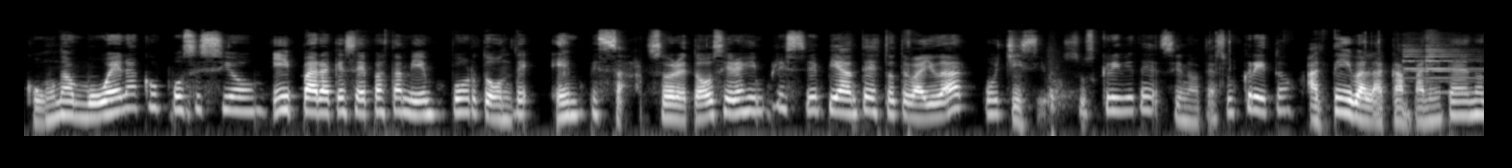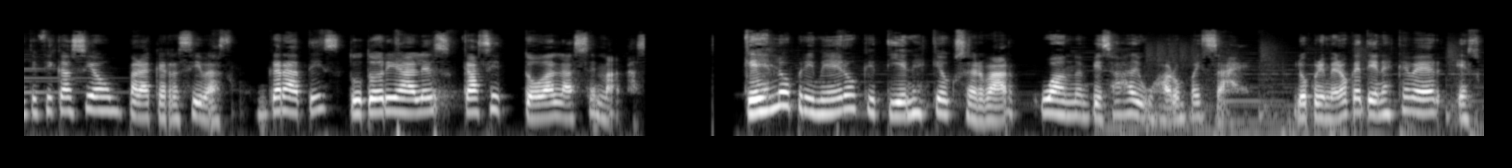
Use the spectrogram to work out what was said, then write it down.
con una buena composición y para que sepas también por dónde empezar. Sobre todo si eres principiante, esto te va a ayudar muchísimo. Suscríbete si no te has suscrito. Activa la campanita de notificación para que recibas gratis tutoriales casi todas las semanas. ¿Qué es lo primero que tienes que observar cuando empiezas a dibujar un paisaje? Lo primero que tienes que ver es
